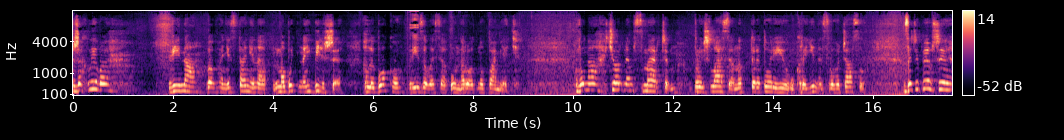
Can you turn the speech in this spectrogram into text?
Жахлива війна в Афганістані, мабуть, найбільше глибоко врізалася у народну пам'ять. Вона чорним смерчем пройшлася над територією України свого часу, зачепивши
